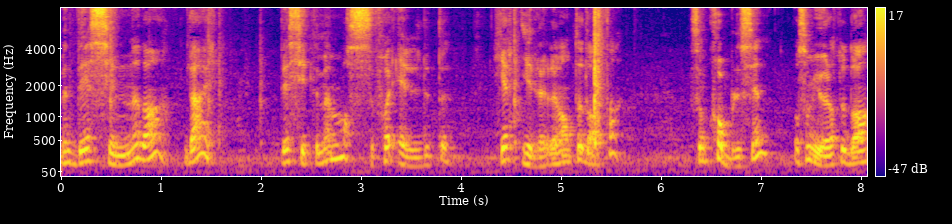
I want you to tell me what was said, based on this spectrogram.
Men det sinnet da, der, det sitter med masse foreldede, helt irrelevante data som kobles inn, og som gjør at du da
